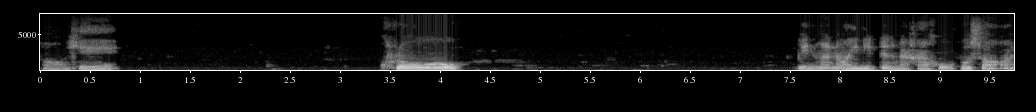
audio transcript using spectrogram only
โอเค ครู เว้นมาหน่อยนิดนึงนะคะ ครูผู้สอน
